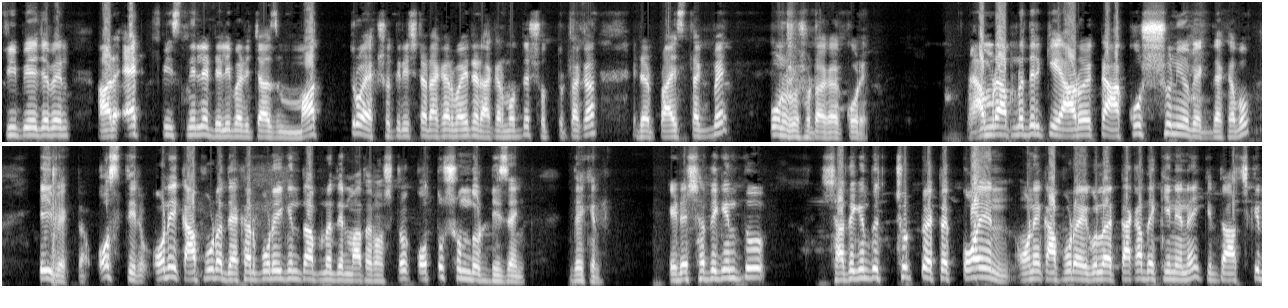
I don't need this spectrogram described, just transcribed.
ফ্রি পেয়ে যাবেন। আর এক পিস নিলে ডেলিভারি চার্জ মাত্র একশো তিরিশটা ঢাকার বাইরে, ঢাকার মধ্যে সত্তর টাকা। এটার প্রাইস থাকবে পনেরোশো টাকা করে। আমরা আপনাদেরকে আরও একটা আকর্ষণীয় ব্যাগ দেখাবো। এই ব্যাগটা। অস্থির। অনেক আপুরা দেখার পরেই কিন্তু আপনাদের মাথা নষ্ট কত সুন্দর ডিজাইন। দেখেন, এটার সাথে কিন্তু সাথে কিন্তু ছোট্ট একটা কয়েন। অনেক আপুরা এগুলো টাকা দিয়ে কিনে নেয়, কিন্তু আজকের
